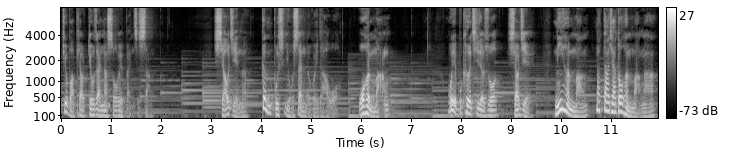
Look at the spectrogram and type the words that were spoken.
就把票丢在那收费板子上。小姐呢，更不是友善的回答我：“我很忙。”我也不客气的说：“小姐，你很忙，那大家都很忙啊。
